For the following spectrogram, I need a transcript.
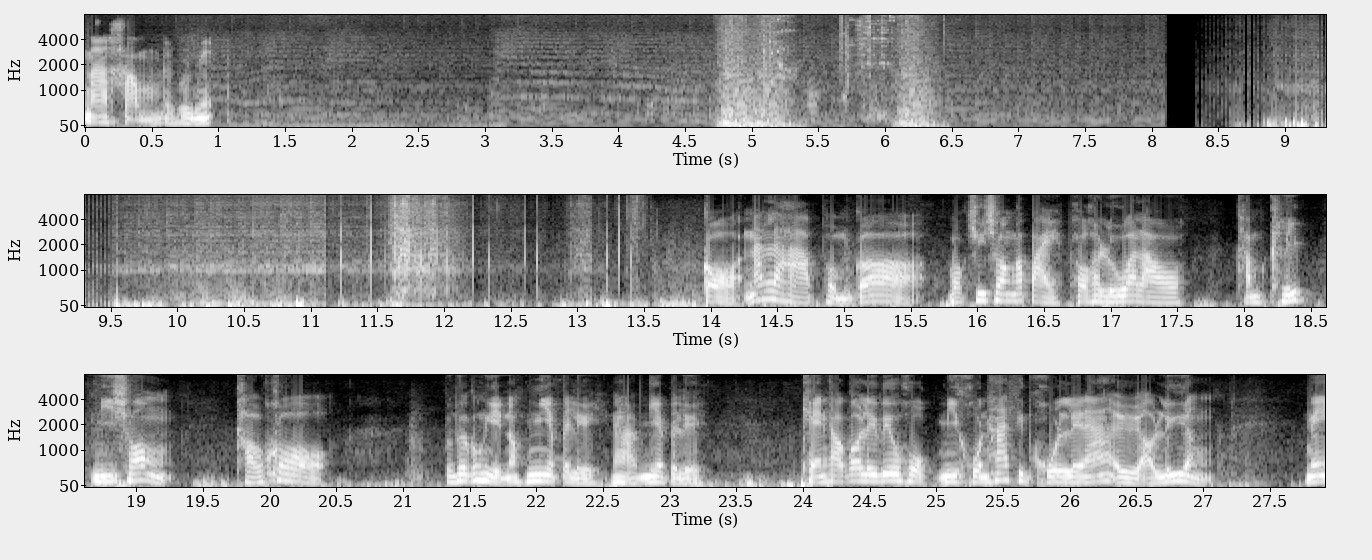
หน้าขำไอ้พวกนี้ ก็นั่นแหละครับผมก็บอกชื่อช่องเข้าไป พอเขารู้ว่าเราทำคลิปมีช่อง เขาก็เพื่อนๆก็เห็นเนาะเงียบไปเลยนะครับ เงียบไปเลยแคนเขาก็เลเวลหกมีคนห้าสิบคนเลยนะเออเอาเรื่อง แม่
